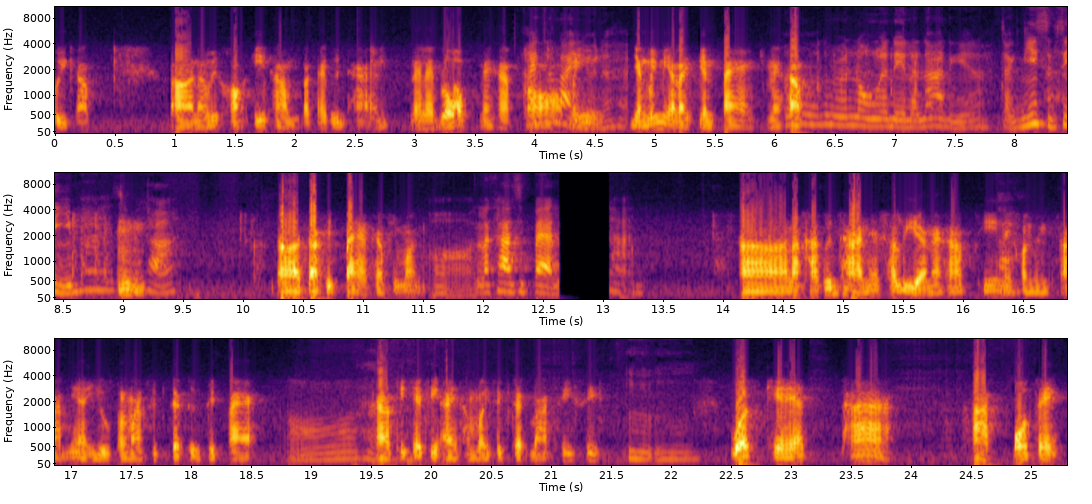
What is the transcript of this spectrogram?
คุยกับอ่านักวิเคราะห์ที่ทำปัจจัยพื้นฐานหลาย ๆ บล็อกนะครับให้ก็เท่าไหร่ไม่อยู่นะคะยังไม่มีอะไรเปลี่ยนแปลงนะครับเออทำไมมันลงระเนระนาดอย่างเงี้ยล่ะจากยี่สิบสี่ยี่ห้าใช่ไหมคะอ่าจาก18ครับพี่ม่อนอ๋อราคาสิบแปดฐานอ่าราคาพื้นฐานเนี่ยเฉลี่ยนะครับ ที่ในค่ะคอนเทนซัสเนี่ยอยู่ประมาณ17ถึง18อ๋อ ครับที่ KPI ทำไว้17บาท40อืมอืม worst case ถ้าตัดโปรเจกต์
